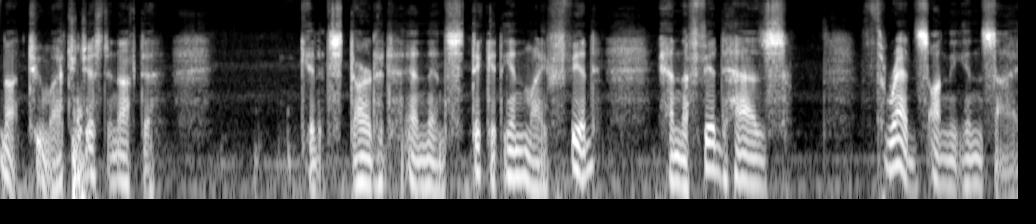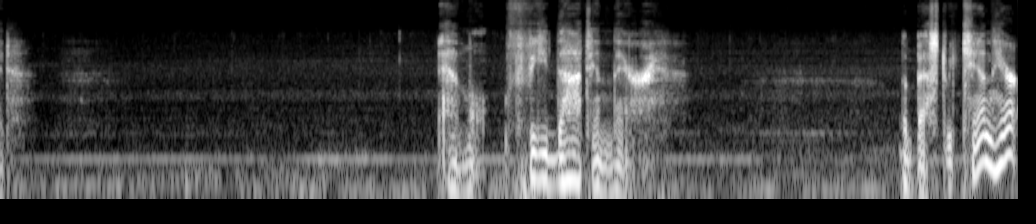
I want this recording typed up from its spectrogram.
Not too much just enough to get it started and then stick it in my fid. And the fid has threads on the inside. And we'll feed that in there the best we can here.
